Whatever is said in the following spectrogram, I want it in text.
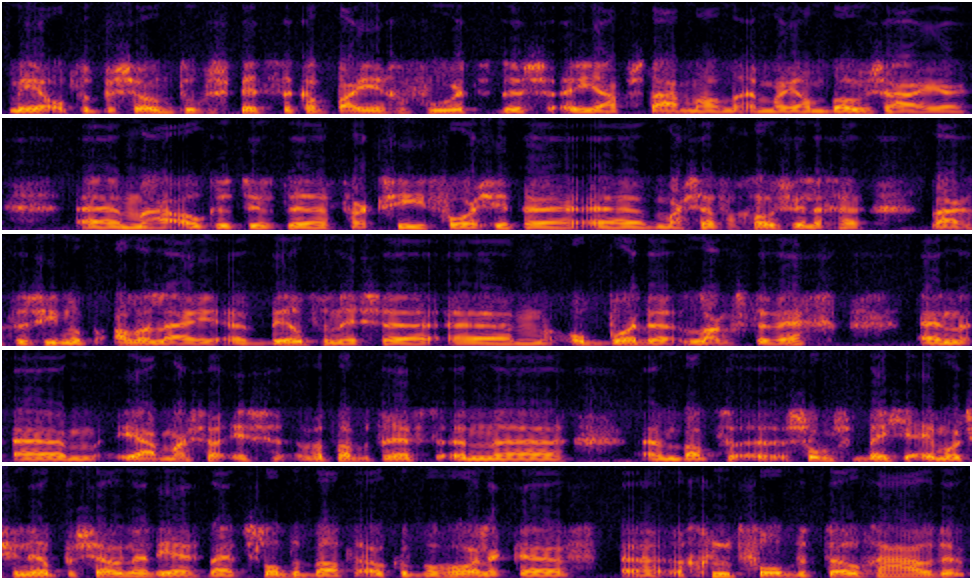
meer op de persoon toegespitste campagne gevoerd. Dus Jaap Staanman en Marjan Boonzaaier. Maar ook natuurlijk de fractievoorzitter Marcel van Gooswilligen. Waren te zien op allerlei beeldenissen um, op borden langs de weg. En um, ja, Marcel is wat dat betreft een, uh, een wat uh, soms een beetje emotioneel persoon. Die heeft bij het slotdebat ook een behoorlijk uh, gloedvol betoog gehouden.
